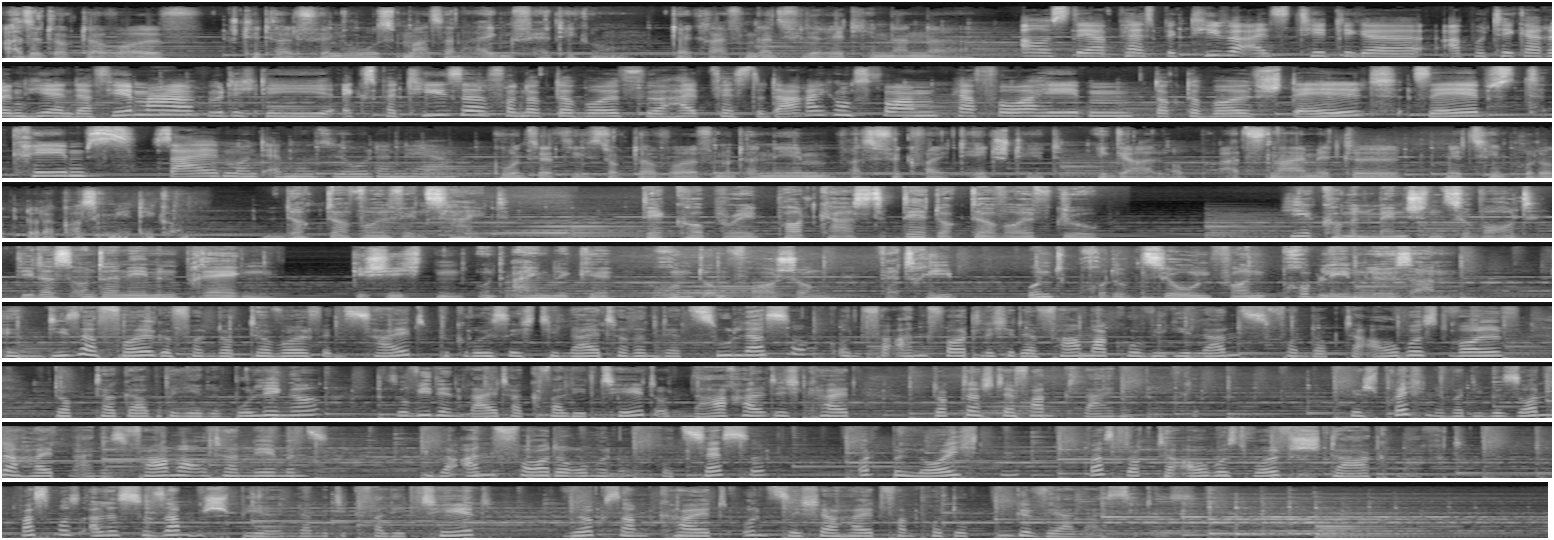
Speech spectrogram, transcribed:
Also Dr. Wolf steht halt für ein hohes Maß an Eigenfertigung. Da greifen ganz viele Rädchen ineinander. Aus der Perspektive als tätige Apothekerin hier in der Firma würde ich die Expertise von Dr. Wolf für halbfeste Darreichungsformen hervorheben. Dr. Wolf stellt selbst Cremes, Salben und Emulsionen her. Grundsätzlich ist Dr. Wolf ein Unternehmen, was für Qualität steht. Egal ob Arzneimittel, Medizinprodukt oder Kosmetikum. Dr. Wolf Inside, der Corporate Podcast der Dr. Wolf Group. Hier kommen Menschen zu Wort, die das Unternehmen prägen. Geschichten und Einblicke rund um Forschung, Vertrieb und Produktion von Problemlösern. In dieser Folge von Dr. Wolf Insight begrüße ich die Leiterin der Zulassung und Verantwortliche der Pharmakovigilanz von Dr. August Wolf, Dr. Gabriele Bullinger, sowie den Leiter Qualität und Nachhaltigkeit, Dr. Stefan Kleinebüke. Wir sprechen über die Besonderheiten eines Pharmaunternehmens, über Anforderungen und Prozesse und beleuchten, was Dr. August Wolf stark macht. Was muss alles zusammenspielen, damit die Qualität, Wirksamkeit und Sicherheit von Produkten gewährleistet ist?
